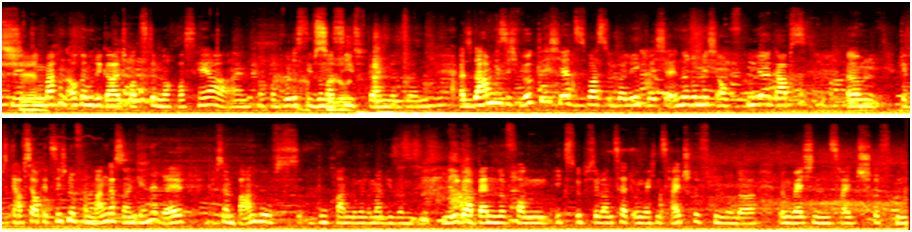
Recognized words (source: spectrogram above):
Die Schön. machen auch im Regal trotzdem noch was her, einfach, obwohl das diese Absolut. Massivbände sind. Also da haben die sich wirklich jetzt was überlegt, weil ich erinnere mich, auch früher gab es, ähm, gab es ja auch jetzt nicht nur von Mangas, sondern generell gab es ja in Bahnhofsbuchhandlungen immer diese Megabände von XYZ, irgendwelchen Zeitschriften oder irgendwelchen Zeitschriften,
